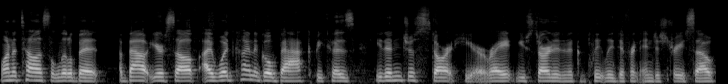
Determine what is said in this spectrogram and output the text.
want to tell us a little bit about yourself? I would kind of go back because you didn't just start here, right? You started in a completely different industry. So,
